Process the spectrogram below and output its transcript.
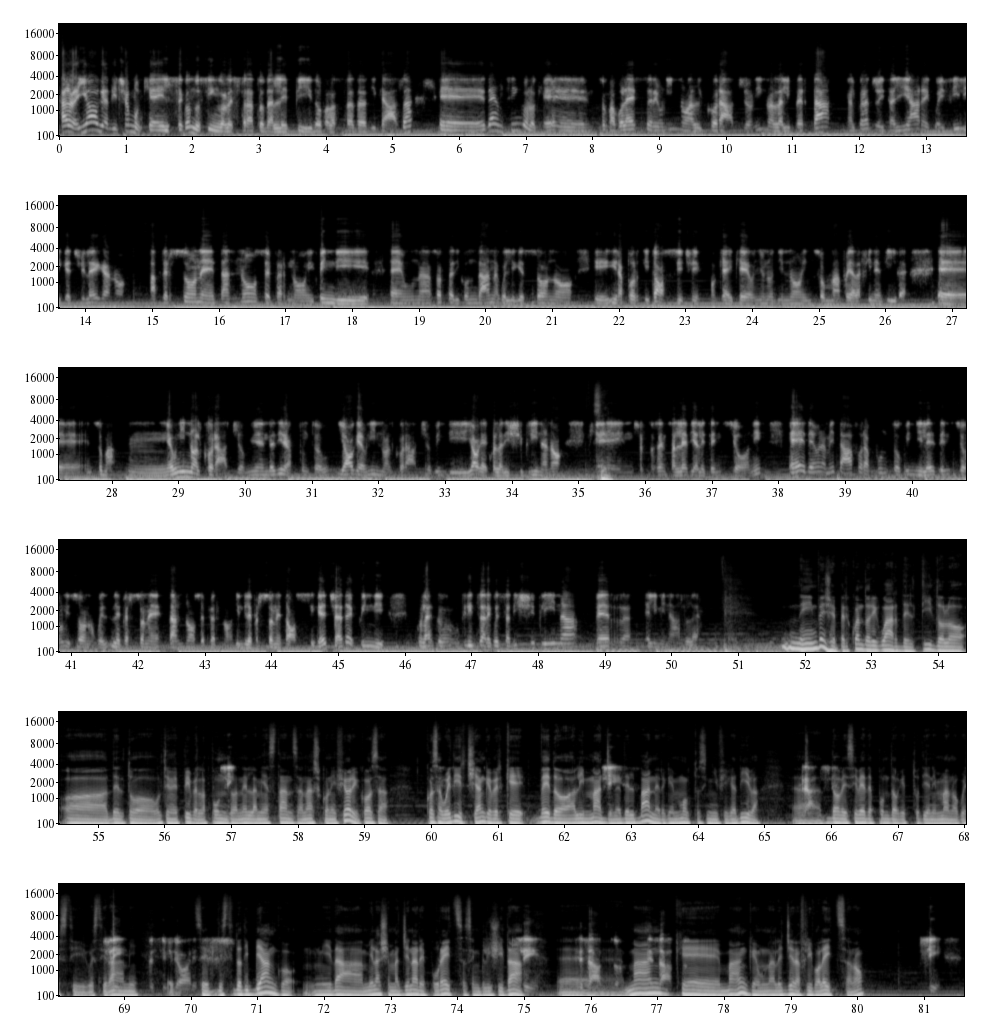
Allora, Yoga diciamo che è il secondo singolo estratto dall'EP dopo la strada di casa eh, ed è un singolo che insomma vuole essere un inno al coraggio, un inno alla libertà, al coraggio di tagliare quei fili che ci legano a persone dannose per noi, quindi è una sorta di condanna a quelli che sono i, i rapporti tossici, ok, che ognuno di noi insomma poi alla fine vive. Eh, insomma, mh, è un inno al coraggio, mi viene da dire appunto yoga è un inno al coraggio, quindi yoga è quella disciplina no? che Sì. Certo senso allevia le tensioni ed è una metafora appunto, quindi le tensioni sono que- le persone dannose per noi, quindi le persone tossiche, eccetera, e quindi quella- utilizzare questa disciplina per eliminarle. Invece per quanto riguarda il titolo uh, del tuo ultimo EP per l'appunto Sì. Nella mia stanza nascono i fiori, cosa cosa vuoi dirci, anche perché vedo all'immagine sì. del banner che è molto significativa. Eh, dove si vede appunto che tu tieni in mano questi, questi sì, rami questi fiori. Sei vestito di bianco mi, dà, mi lascia immaginare purezza, semplicità sì, eh, esatto, ma, anche, esatto. ma anche una leggera frivolezza no?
